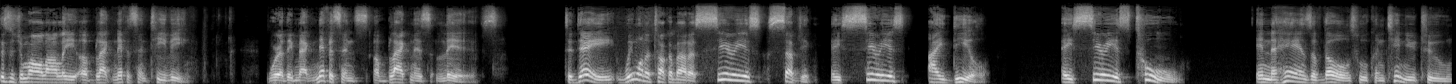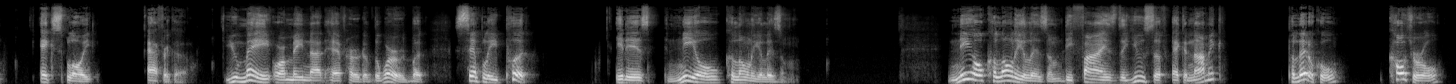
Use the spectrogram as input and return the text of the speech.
This is Jamal Ali of Blacknificent TV, where the magnificence of blackness lives. Today, we want to talk about a serious subject, a serious ideal, a serious tool in the hands of those who continue to exploit Africa. You may or may not have heard of the word, but simply put, it is neo-colonialism. Neo-colonialism defines the use of economic, political, cultural,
